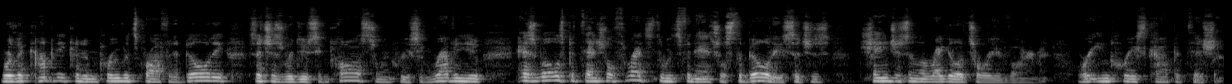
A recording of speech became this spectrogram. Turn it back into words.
where the company could improve its profitability, such as reducing costs or increasing revenue, as well as potential threats to its financial stability, such as changes in the regulatory environment or increased competition.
